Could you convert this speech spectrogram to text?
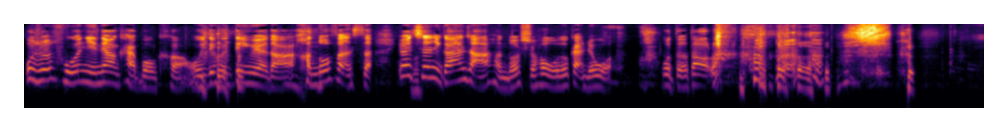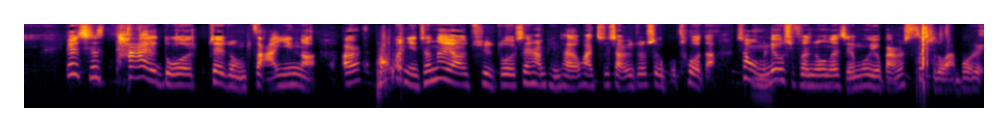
我觉得虎哥你一定要开播客，我一定会订阅的，很多粉丝。因为其实你刚刚讲的很多时候，我都感觉我啊我得到了。因为其实太多这种杂音了，而如果你真的要去做线上平台的话，其实小宇宙是个不错的。像我们六十分钟的节目有百分之四十的完播率，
